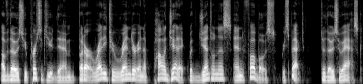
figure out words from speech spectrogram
of those who persecute them, but are ready to render an apologetic with gentleness and phobos, respect, to those who ask.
